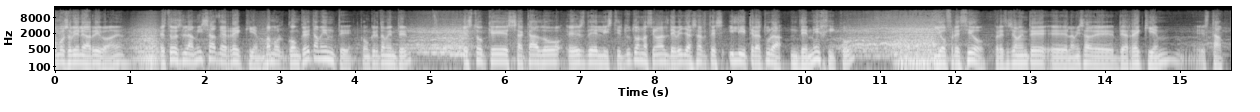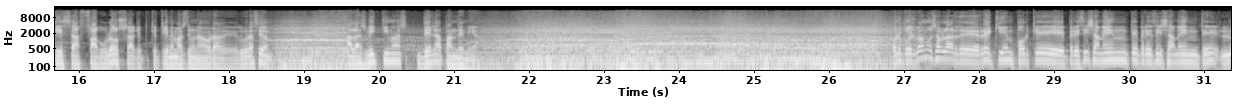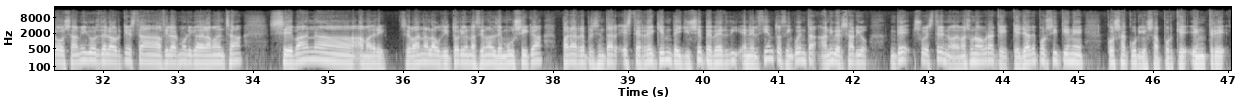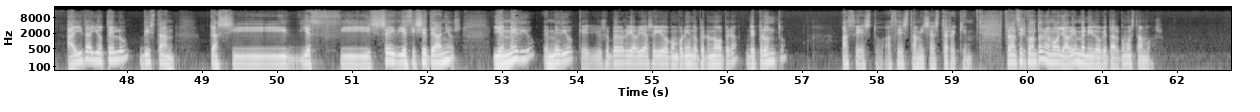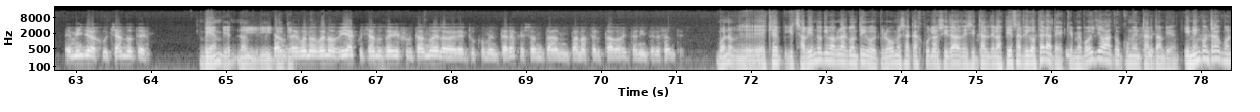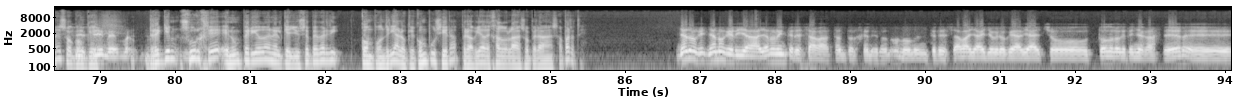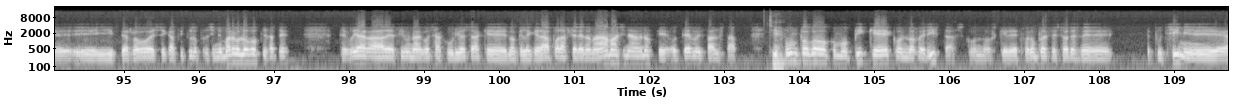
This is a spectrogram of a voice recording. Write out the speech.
cómo se viene arriba, ¿eh? Esto es la misa de Requiem. Vamos, concretamente, concretamente, esto que he sacado es del Instituto Nacional de Bellas Artes y Literatura de México y ofreció precisamente eh, la misa de, Requiem, esta pieza fabulosa que tiene más de una hora de duración, a las víctimas de la pandemia. Bueno, pues vamos a hablar de Requiem porque precisamente, precisamente, los amigos de la Orquesta Filarmónica de la Mancha se van a, Madrid, se van al Auditorio Nacional de Música para representar este Requiem de Giuseppe Verdi en el 150 aniversario de su estreno. Además, una obra que, que ya de por sí tiene cosa curiosa, porque entre Aida y Otelo distan casi 16, 17 años y en medio, en medio, que Giuseppe Verdi había seguido componiendo pero no ópera, de pronto hace esto, hace esta misa, este requiem. Francisco Antonio Moya, bienvenido, ¿qué tal? ¿Cómo estamos? Emilio, escuchándote. Bien, bien. ¿no? Y, buenos, buenos días, escuchándote, disfrutando de, lo, de tus comentarios que son tan, tan acertados y tan interesantes. Bueno, eh, es que sabiendo que iba a hablar contigo y que luego me sacas curiosidades y tal de las piezas, digo, espérate, que me voy yo a documentar también. Y me he encontrado con eso, con que Requiem surge en un periodo en el que Giuseppe Verdi compondría lo que compusiera, pero había dejado las óperas aparte. Ya no, ya no quería, ya no le interesaba tanto el género, ¿no? No me interesaba, ya yo creo que había hecho todo lo que tenía que hacer eh, y cerró ese capítulo, pero sin embargo luego, fíjate, te voy a decir una cosa curiosa, que lo que le quedaba por hacer era nada más y nada menos que Otelo y Falstaff. Y fue un poco como pique con los veristas, con los que fueron profesores de, Puccini,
